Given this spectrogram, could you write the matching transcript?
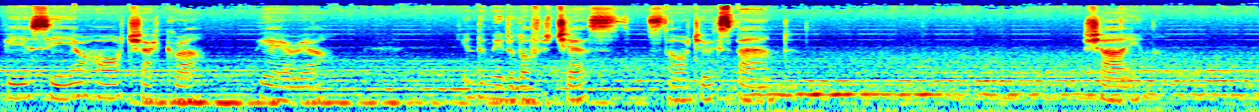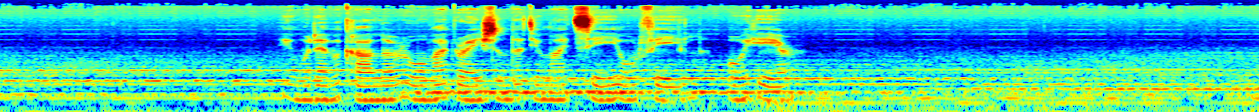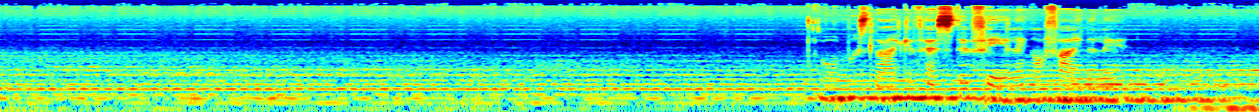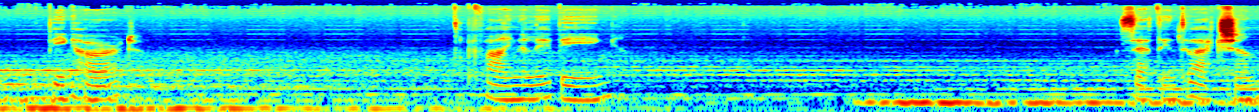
Maybe you see your heart chakra, the area in the middle of your chest, start to expand, almost like a festive feeling of finally being heard, finally being set into action.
